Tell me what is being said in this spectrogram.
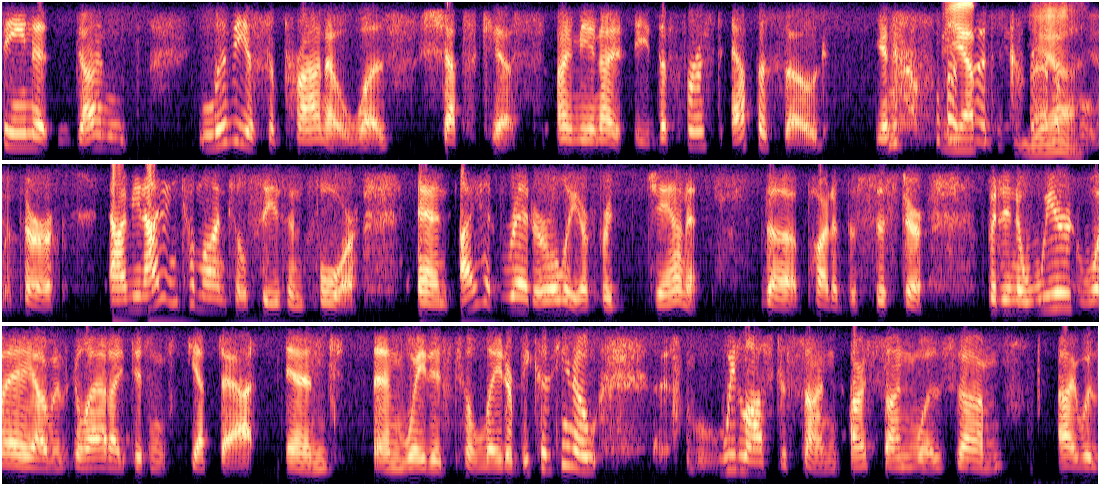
seen it done. Livia Soprano was chef's kiss. I mean, I, the first episode, you know, it was incredible Yeah. with her. I mean, I didn't come on till season four, and I had read earlier for Janet, the part of the sister, but in a weird way, I was glad I didn't get that and and waited till later because you know we lost a son. Our son was um, I was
